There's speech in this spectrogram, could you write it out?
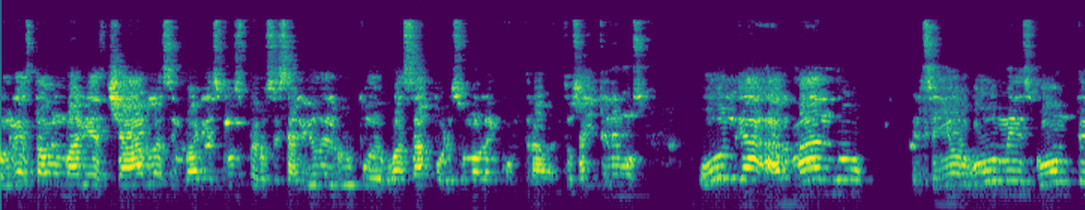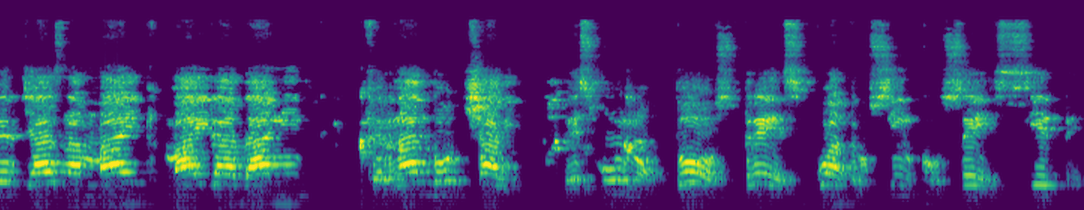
Olga ha estado en varias charlas, en varias cosas, pero se salió del grupo de WhatsApp, por eso no la encontraba. Entonces ahí tenemos Olga, Armando, el señor Gómez, Gunter, Yasna, Mike, Mayra, Dani, Fernando, Xavi es 1, 2, 3, 4, 5, 6, 7,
